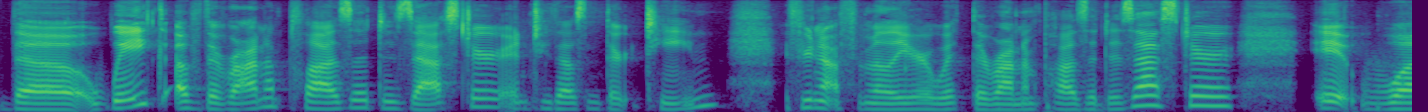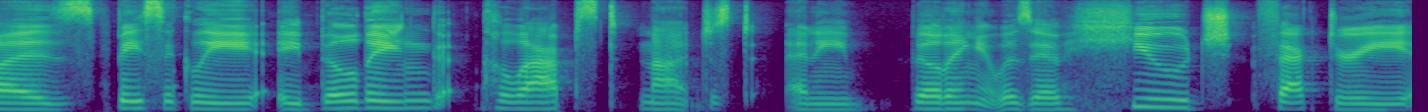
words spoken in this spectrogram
the wake of the Rana Plaza disaster in 2013. If you're not familiar with the Rana Plaza disaster, it was basically a building collapsed, not just any building, it was a huge factory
